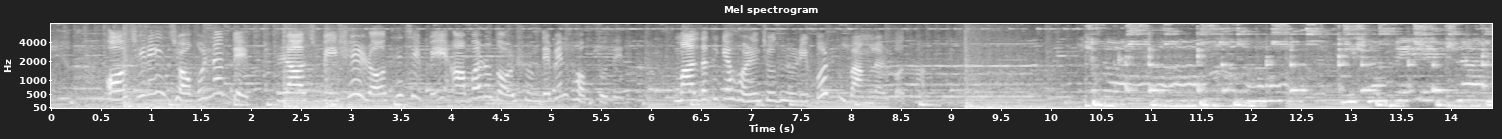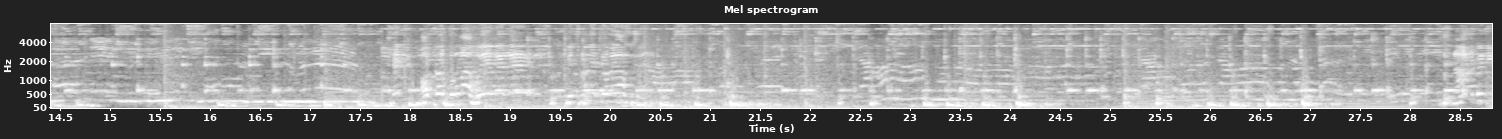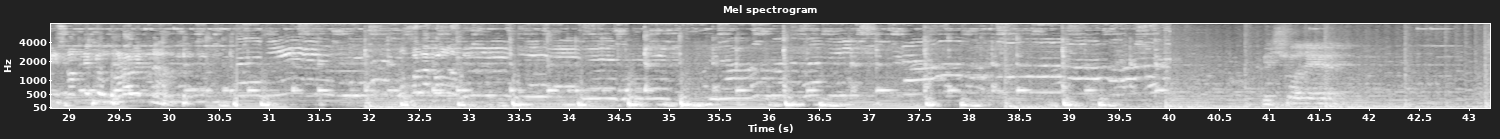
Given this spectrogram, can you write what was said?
অচিরেই জগন্নাথ দেব রাজবেশে রথে চেপে আবারও দর্শন দেবেন ভক্তদের। মালদা থেকে হরেন চৌধুরী রিপোর্ট, বাংলার কথা। অটো তোলা হয়ে গেলে পিছনে চলে আসবে। সামনে না।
